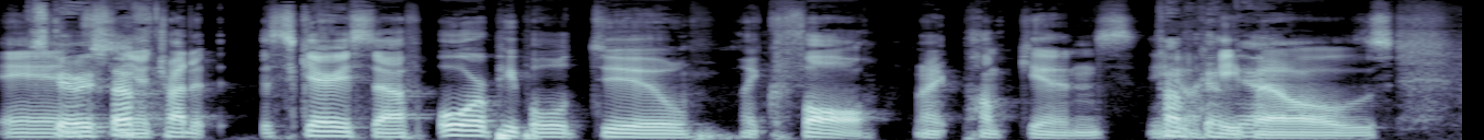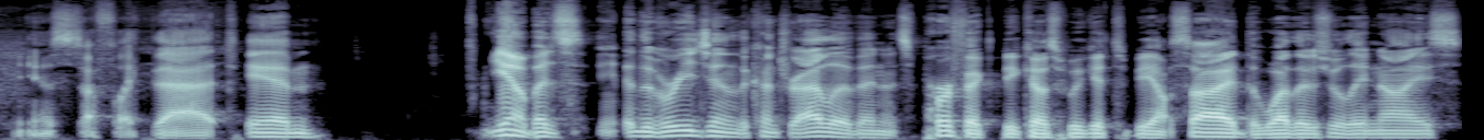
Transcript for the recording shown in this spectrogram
and Scary stuff? You know, try to scary stuff, or people will do like fall, like pumpkins, you Pumpkin, know, hay yeah. bells, you know, stuff like that, and yeah, but it's the region of the country I live in. It's perfect because we get to be outside. The weather's really nice.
